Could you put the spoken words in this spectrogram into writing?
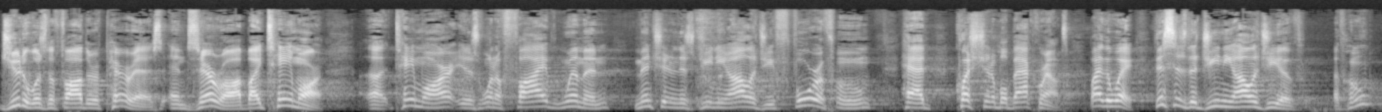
Judah was the father of Perez, and Zerah by Tamar. Uh, Tamar is one of five women mentioned in this genealogy, four of whom had questionable backgrounds. By the way, this is the genealogy of, of whom?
